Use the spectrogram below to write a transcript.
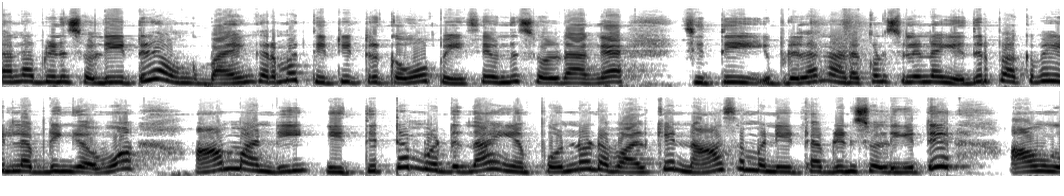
தானே அப்படின்னு சொல்லிட்டு அவங்க பயங்கரமாக திட்டிட்டு இருக்கவும் இப்போ இசை வந்து சொல்கிறாங்க சித்தி இப்படிலாம் நடக்கும்னு சொல்லி நான் எதிர்பார்க்கவே இல்லை அப்படிங்கவும் ஆமாண்டி நீ திட்டம் போட்டு தான் என் பொண்ணோட வாழ்க்கையை நாசம் பண்ணிட்டு அப்படின்னு சொல்லிக்கிட்டு அவங்க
